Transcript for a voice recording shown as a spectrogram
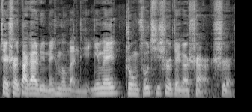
这事儿大概率没什么问题。因为种族歧视这个事儿是。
